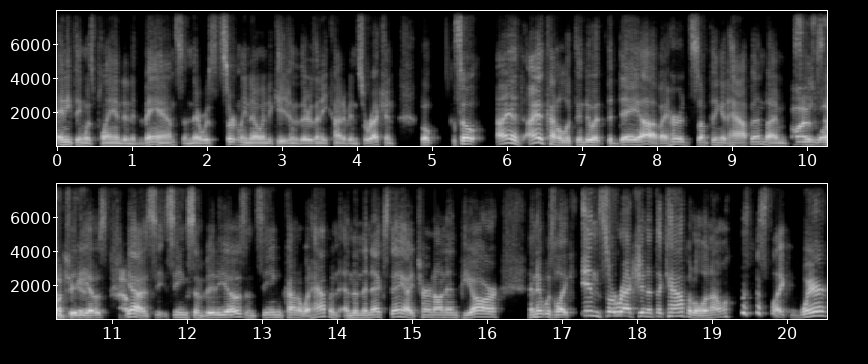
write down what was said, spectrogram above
anything was planned in advance, and there was certainly no indication that there was any kind of insurrection. But so I had I had kind of looked into it the day of. I heard something had happened. I'm Oh, seeing some videos. Yeah, I happen. was see, seeing some videos and seeing kind of what happened, and then the next day I turn on NPR, and it was like insurrection at the Capitol, and I was just like, where?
